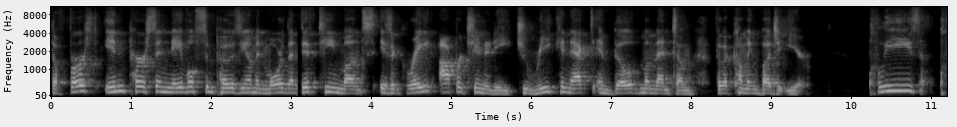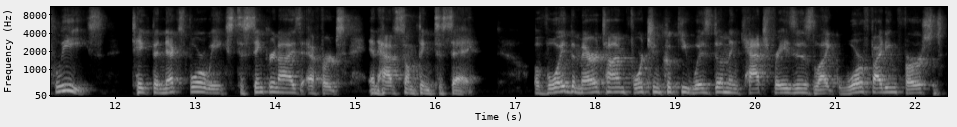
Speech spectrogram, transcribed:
The first in person naval symposium in more than 15 months is a great opportunity to reconnect and build momentum for the coming budget year. Please, please take the next four weeks to synchronize efforts and have something to say. Avoid the maritime fortune cookie wisdom and catchphrases like war fighting first,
